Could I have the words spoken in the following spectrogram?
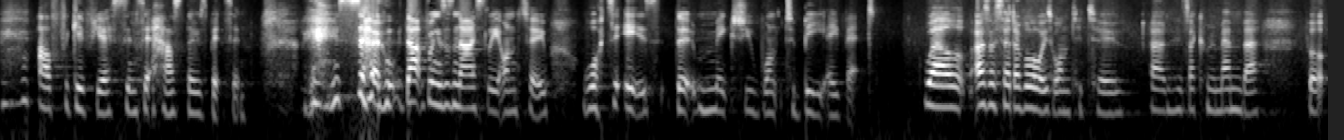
I'll forgive you since it has those bits in. Okay, so that brings us nicely on to what it is that makes you want to be a vet. Well, as I said, I've always wanted to, um, since I can remember, but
